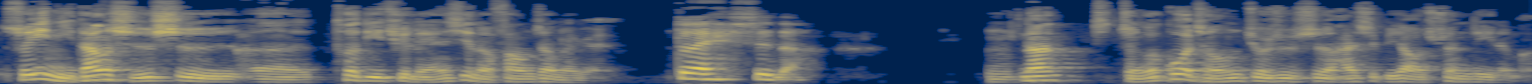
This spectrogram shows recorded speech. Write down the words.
所以你当时是呃特地去联系了方正的人，对，是的，嗯，那整个过程就是是还是比较顺利的嘛？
